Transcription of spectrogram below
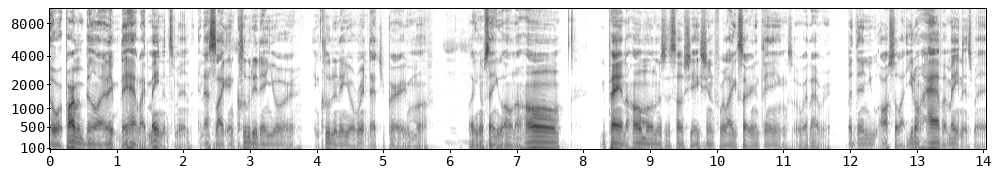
or apartment building like they, they have like maintenance men and that's like included in your included in your rent that you pay every month. Like you know what i'm saying? You own a home you paying the homeowners association for like certain things or whatever. But then you also like you don't have a maintenance man.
